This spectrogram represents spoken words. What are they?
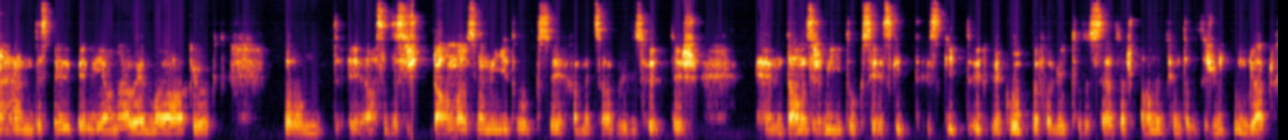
ähm, das bei, bei Neon auch immer angeschaut. Und äh, also das ist damals noch mein Eindruck gewesen. Ich kann nicht sagen, wie das heute ist. Ähm, damals ist mein Eindruck es gibt, es gibt eine Gruppe von Leuten, die das sehr, sehr spannend finden, aber das ist eine unglaublich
